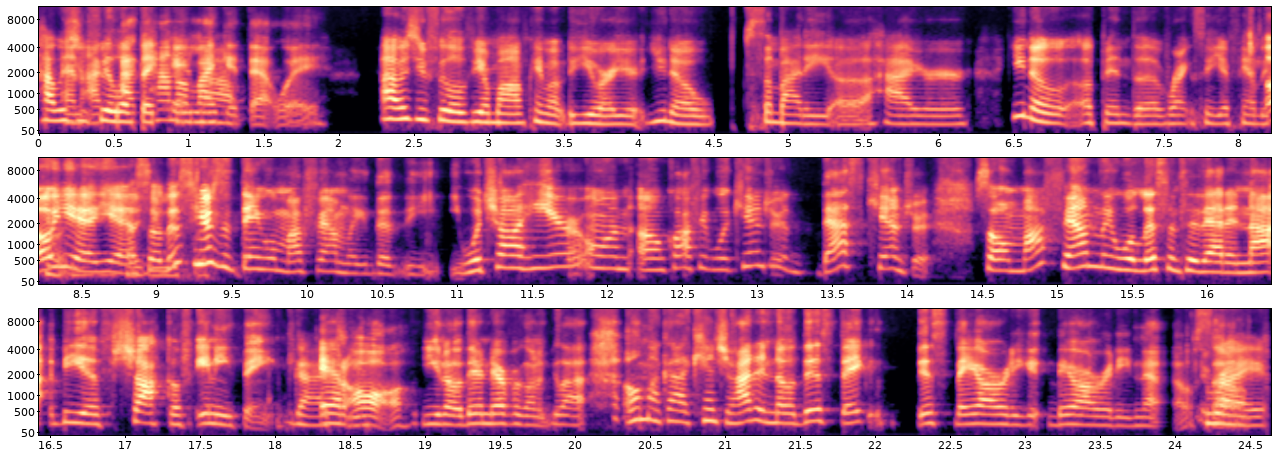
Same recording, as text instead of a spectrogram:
How would and you feel I, if I they kind of like out? it that way? How would you feel if your mom came up to you or your, you know, somebody uh higher you know, up in the ranks in your family. Oh yeah, yeah. So this here's the thing with my family that the what y'all hear on um, Coffee with Kendra, that's Kendra. So my family will listen to that and not be a shock of anything Got at you. all. You know, they're never gonna be like, oh my God, Kendra, I didn't know this. They this they already they already know. So right.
